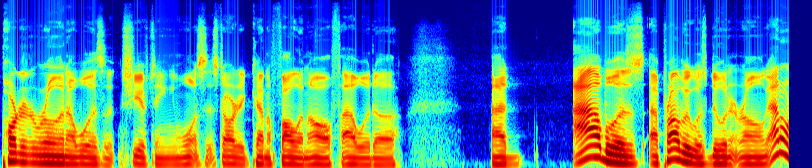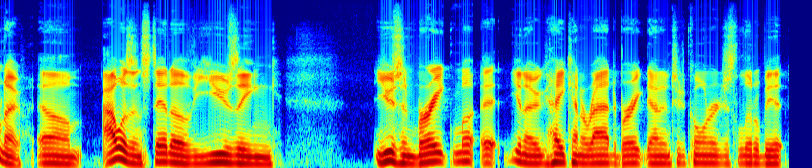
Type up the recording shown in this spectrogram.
part of the run i wasn't shifting and once it started kind of falling off i would uh i i was i probably was doing it wrong. I don't know. Um i was instead of using using brake uh, you know hey kind of ride the brake down into the corner just a little bit?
